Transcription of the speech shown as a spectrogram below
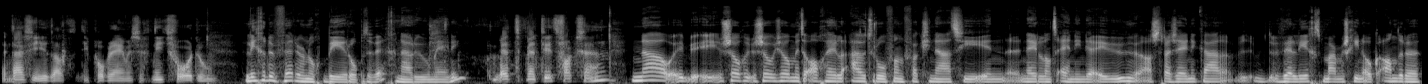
En daar zie je dat die problemen zich niet voordoen. Liggen er verder nog beren op de weg, naar uw mening? Met, met dit vaccin? Nou, sowieso met de algehele uitrol van vaccinatie in eh, Nederland en in de EU. AstraZeneca wellicht, maar misschien ook andere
